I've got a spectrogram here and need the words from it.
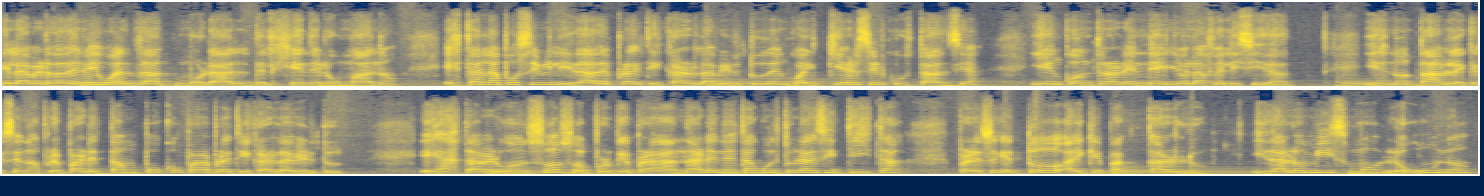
que la verdadera igualdad moral del género humano está en la posibilidad de practicar la virtud en cualquier circunstancia y encontrar en ello la felicidad. Y es notable que se nos prepare tan poco para practicar la virtud. Es hasta vergonzoso porque para ganar en esta cultura exitista parece que todo hay que pactarlo y da lo mismo lo uno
